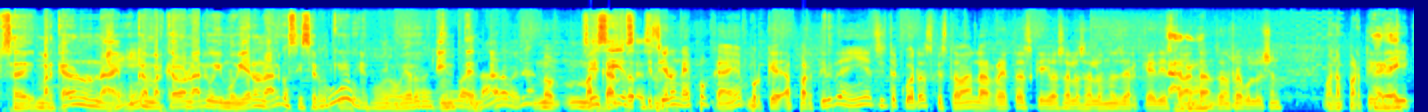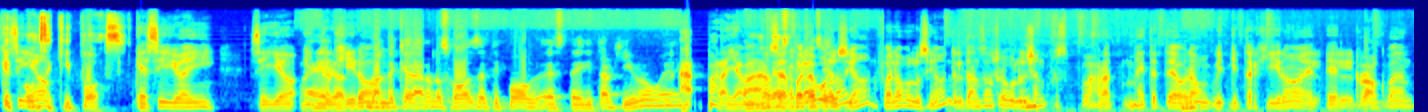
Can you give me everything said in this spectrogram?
O sea, marcaron una Sí. época, marcaron algo y movieron algo, se hicieron que Uh, gente movieron un chingo de. No, marcar- sí, hicieron época, ¿eh? Porque a partir de ahí, si te acuerdas que estaban las retas que ibas a los salones de arcade y estaban Claro. Dance Dance Revolution. Bueno, a partir de ahí, ¿qué siguió? equipos. ¿Qué siguió ahí? Siguió Guitar Hero. ¿Dónde quedaron los juegos de tipo este, Guitar Hero, güey? Ah, para allá ¿Cuándo va, o sea, fue la evolución, fue la evolución del Dance Dance Revolution. Pues ahora métete ahora un Gui- Guitar Hero, el, el Rock Band.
